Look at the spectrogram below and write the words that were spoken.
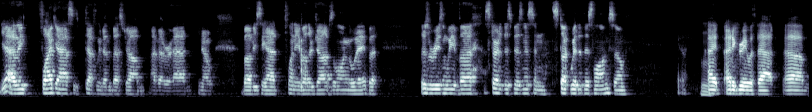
Yeah, I think Flycast has definitely been the best job I've ever had. You know, I've obviously had plenty of other jobs along the way, but there's a reason we've uh, started this business and stuck with it this long. So, Hmm. I, I'd agree with that. Um,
